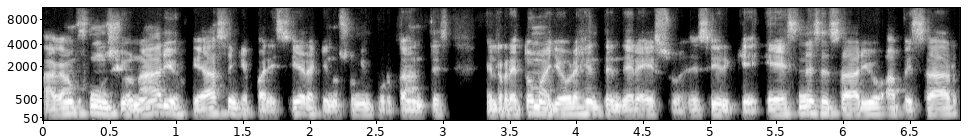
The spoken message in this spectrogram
hagan funcionarios que hacen que pareciera que no son importantes. El reto mayor es entender eso, es decir, que es necesario a pesar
